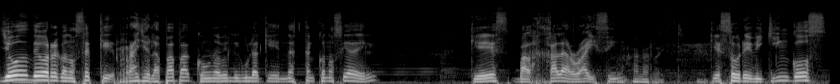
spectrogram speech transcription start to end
Yo debo reconocer que Rayo la Papa con una película que no es tan conocida de él, que es Valhalla Rising, Valhalla Rising. que es sobre vikingos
